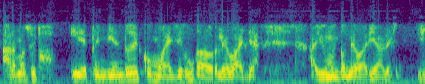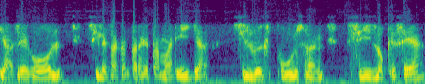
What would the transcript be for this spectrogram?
arma su equipo y dependiendo de cómo a ese jugador le vaya, hay un montón de variables. Si hace gol, si le sacan tarjeta amarilla, si lo expulsan, si lo que sea,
